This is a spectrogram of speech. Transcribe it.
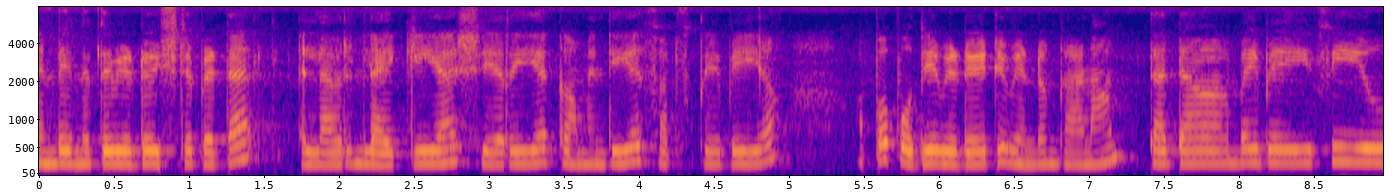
എന്റെ ഇന്നത്തെ വീഡിയോ ഇഷ്ടപ്പെട്ടാൽ എല്ലാവരും ലൈക്ക് ചെയ്യുക ഷെയർ ചെയ്യുക കമന്റ് ചെയ്യുക സബ്സ്ക്രൈബ് ചെയ്യുക. അപ്പോൾ പുതിയ വീഡിയോ ആയിട്ട് വീണ്ടും കാണാം. Tata bye bye see you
